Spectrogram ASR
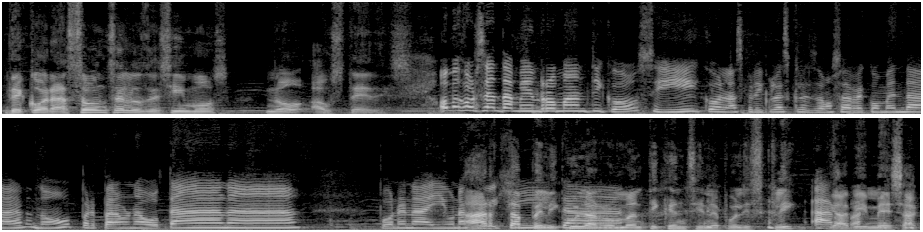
de corazón se los decimos, ¿no? A ustedes. O mejor sean también románticos, sí, con las películas que les vamos a recomendar, ¿no? Preparan una botana, ponen ahí una Harta cobijita. película romántica en Cinépolis Click. Gaby Mesa,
